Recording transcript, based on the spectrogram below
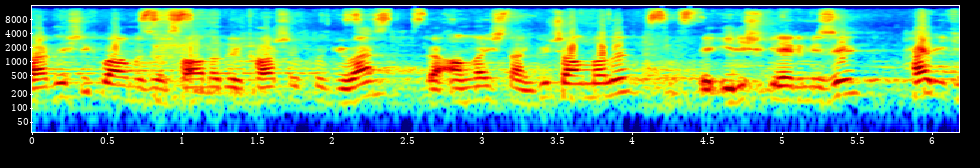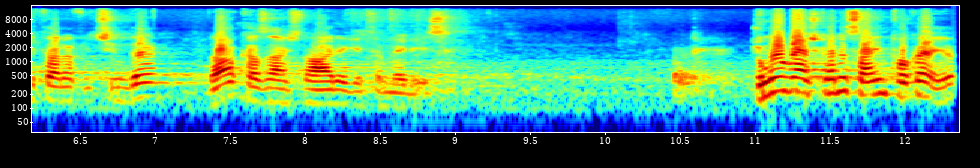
Kardeşlik bağımızın sağladığı karşılıklı güven ve anlayıştan güç almalı ve ilişkilerimizi her iki taraf içinde daha kazançlı hale getirmeliyiz. Cumhurbaşkanı Sayın Tokayev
